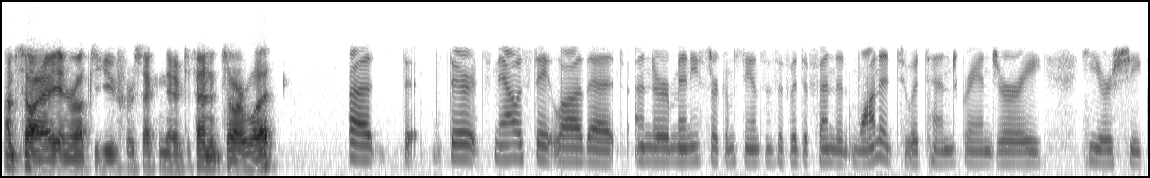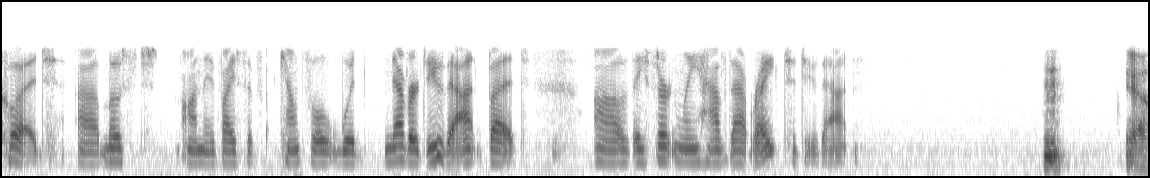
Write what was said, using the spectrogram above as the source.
i'm sorry i interrupted you for a second there defendants are what Uh, th- there, it's now a state law that under many circumstances, if a defendant wanted to attend grand jury, he or she could. Uh, most, on the advice of counsel, would never do that, but uh, they certainly have that right to do that. Yeah.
